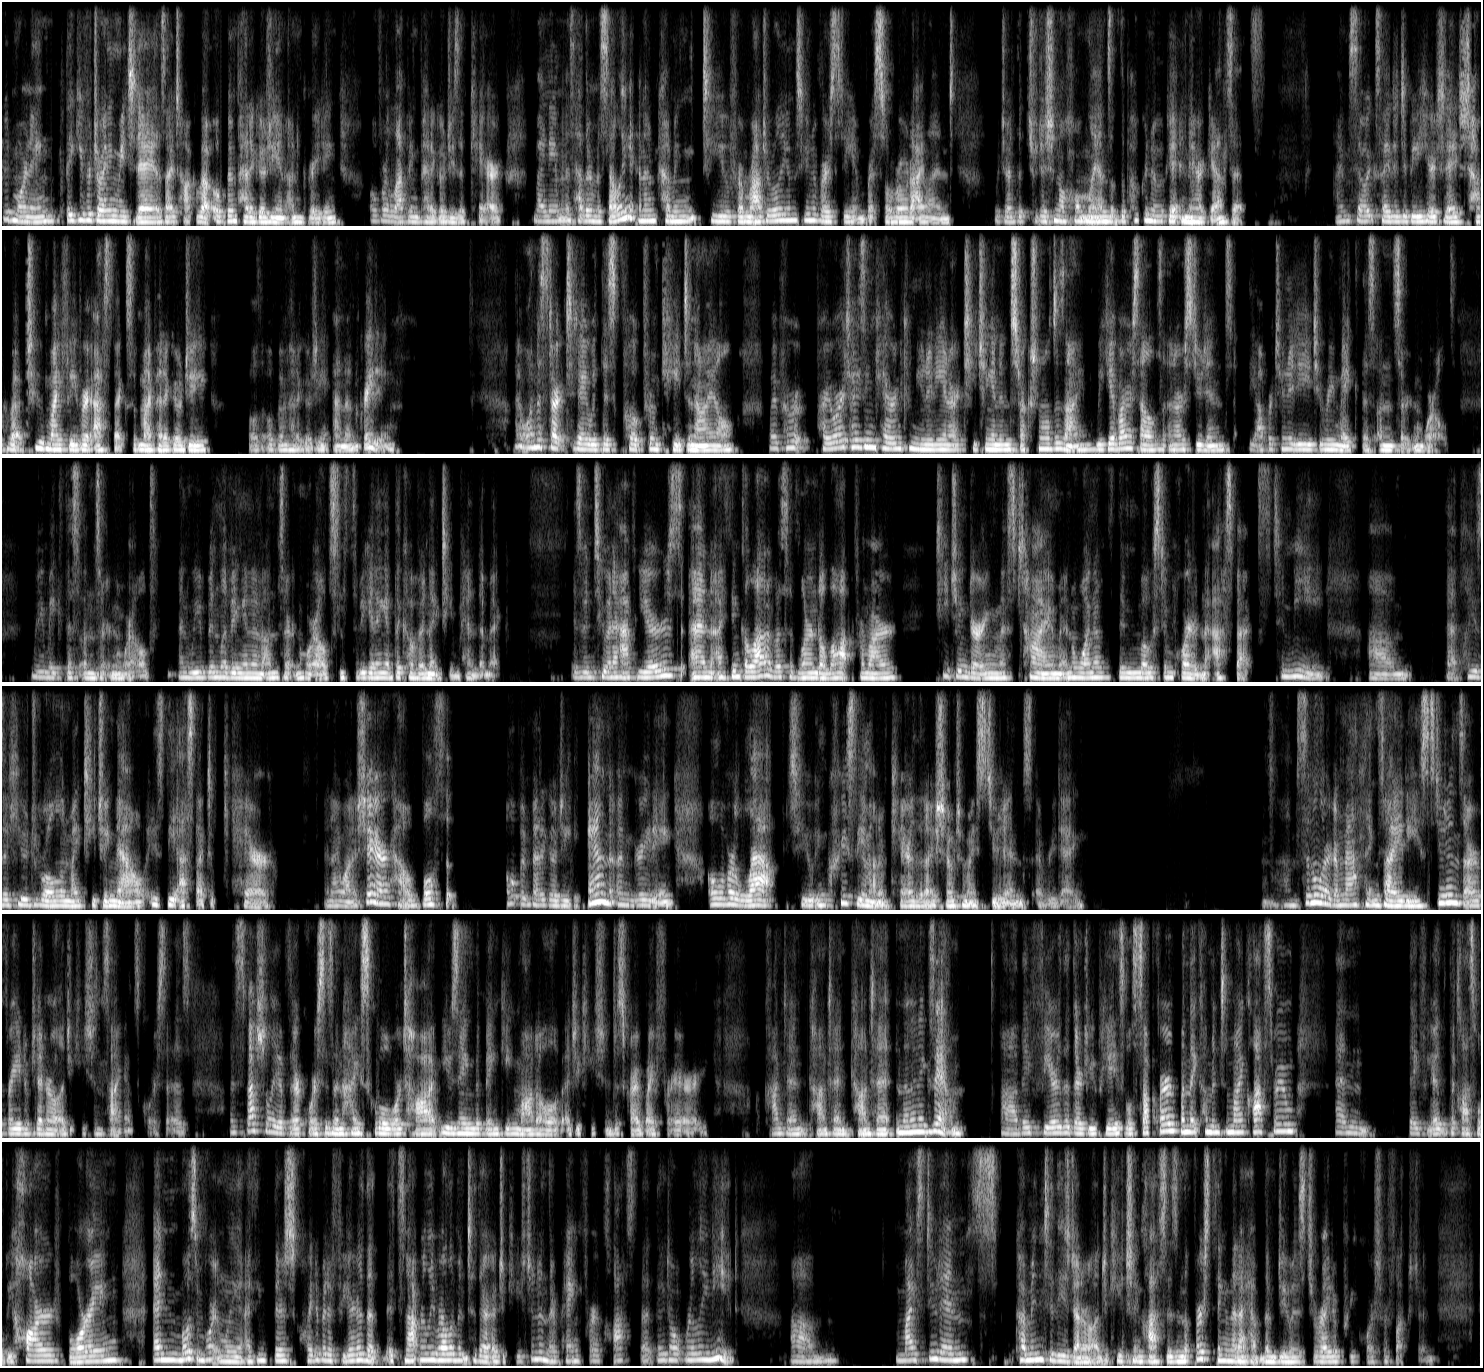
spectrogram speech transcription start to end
Good morning. Thank you for joining me today as I talk about open pedagogy and ungrading, overlapping pedagogies of care. My name is Heather Miceli and I'm coming to you from Roger Williams University in Bristol, Rhode Island, which are the traditional homelands of the Pokanoket and Narragansetts. I'm so excited to be here today to talk about two of my favorite aspects of my pedagogy, both open pedagogy and ungrading. I want to start today with this quote from Kate Denial, by prioritizing care and community in our teaching and instructional design, we give ourselves and our students the opportunity to remake this uncertain world. Remake this uncertain world. And we've been living in an uncertain world since the beginning of the COVID-19 pandemic. It's been two and a half years, and I think a lot of us have learned a lot from our teaching during this time. And one of the most important aspects to me um, that plays a huge role in my teaching now is the aspect of care. And I want to share how both open pedagogy and ungrading overlap to increase the amount of care that I show to my students every day. Um, similar to math anxiety, students are afraid of general education science courses, especially if their courses in high school were taught using the banking model of education described by Freire content, content, content, and then an exam. Uh, they fear that their GPAs will suffer when they come into my classroom and they fear that the class will be hard, boring, and most importantly, I think there's quite a bit of fear that it's not really relevant to their education and they're paying for a class that they don't really need. Um, my students come into these general education classes and the first thing that I have them do is to write a pre-course reflection.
